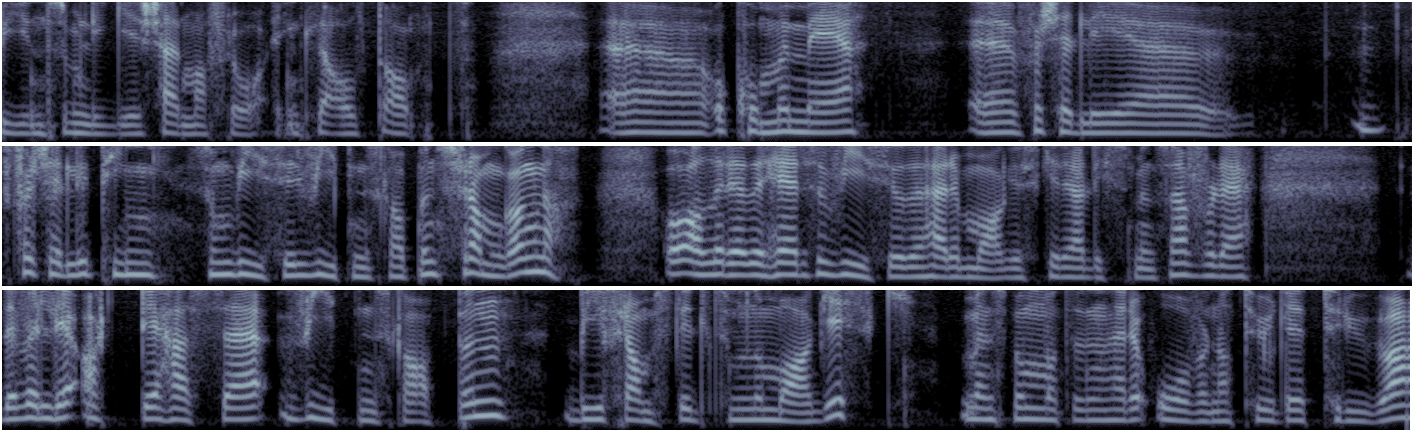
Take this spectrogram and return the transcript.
byen som ligger skjerma fra egentlig alt annet. Og kommer med forskjellige, forskjellige ting som viser vitenskapens framgang. Da. Og allerede her så viser jo det her magiske realismen seg, for det, det er veldig artig hvordan vitenskapen blir framstilt som noe magisk, mens på en måte den her overnaturlige trua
